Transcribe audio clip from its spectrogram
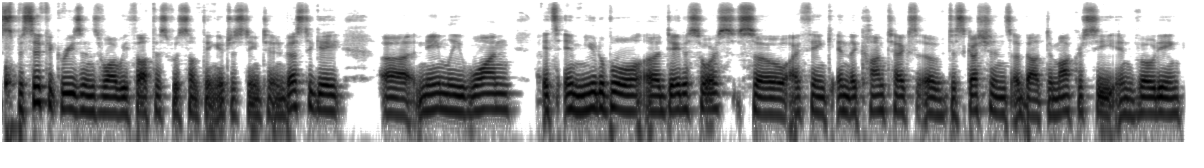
specific reasons why we thought this was something interesting to investigate. Uh, namely, one, it's immutable uh, data source. So I think in the context of discussions about democracy and voting,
